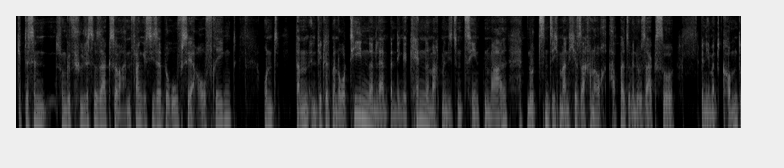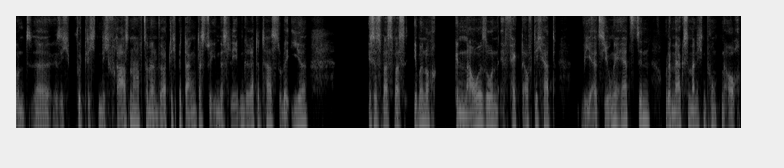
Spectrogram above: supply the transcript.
Gibt es denn so ein Gefühl, dass du sagst, so am Anfang ist dieser Beruf sehr aufregend und dann entwickelt man Routinen, dann lernt man Dinge kennen, dann macht man die zum zehnten Mal. Nutzen sich manche Sachen auch ab? Also wenn du sagst so, wenn jemand kommt und äh, sich wirklich nicht phrasenhaft, sondern wörtlich bedankt, dass du ihm das Leben gerettet hast oder ihr, ist es was, was immer noch genau so einen Effekt auf dich hat wie als junge Ärztin? Oder merkst du in manchen Punkten auch,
